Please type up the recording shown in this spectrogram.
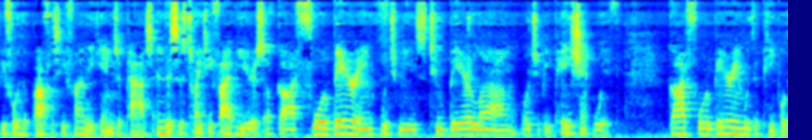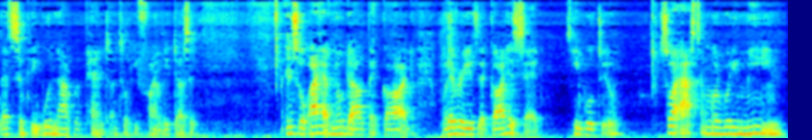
before the prophecy finally came to pass. And this is 25 years of God forbearing, which means to bear long or to be patient with. God forbearing with the people that simply would not repent until he finally does it. And so I have no doubt that God, whatever it is that God has said, he will do. So I asked him, Lord, what do you mean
